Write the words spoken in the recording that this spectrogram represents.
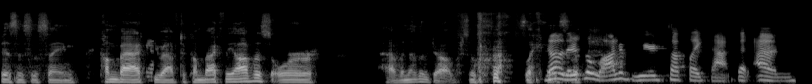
business is saying, "Come back, Yeah. you have to come back to the office or have another job." So it's like no uh, there's a lot of weird stuff like that but um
